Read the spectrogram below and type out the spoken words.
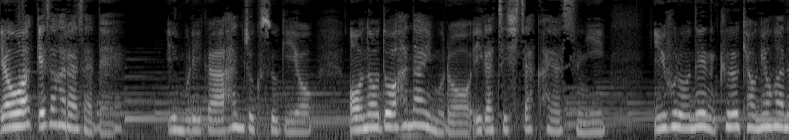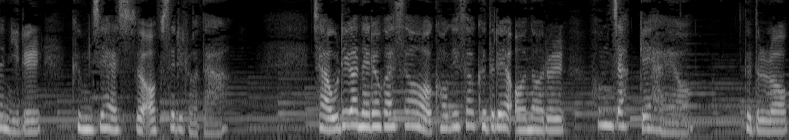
여호와께서 가라사대 이 무리가 한 족속이요 언어도 하나이므로 이같이 시작하였으니 이후로는 그 경영하는 일을 금지할 수 없으리로다. 자 우리가 내려가서 거기서 그들의 언어를 홈잡게 하여 그들로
